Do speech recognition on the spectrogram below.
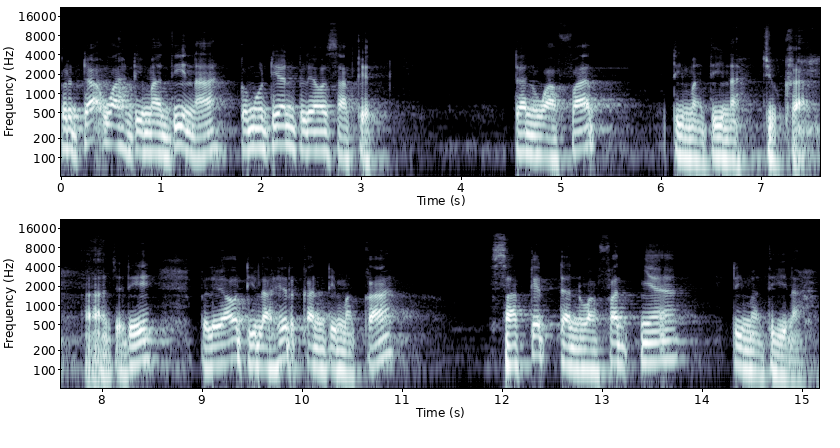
berdakwah di Madinah, kemudian beliau sakit dan wafat di Madinah juga. Nah, jadi beliau dilahirkan di Makkah, sakit dan wafatnya di Madinah.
